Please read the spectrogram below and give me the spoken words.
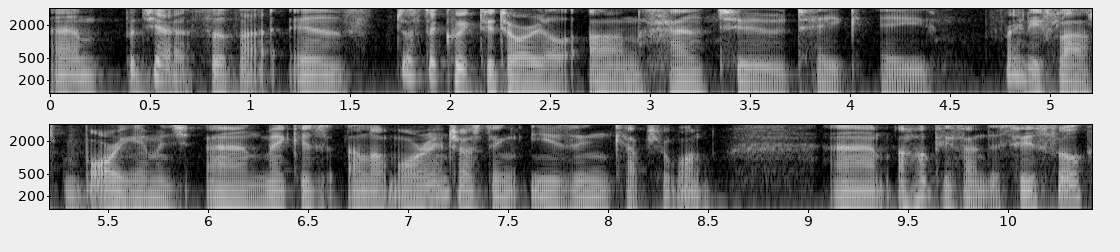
Um, but yeah, so that is just a quick tutorial on how to take a fairly flat, boring image and make it a lot more interesting using Capture One. Um, I hope you found this useful.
